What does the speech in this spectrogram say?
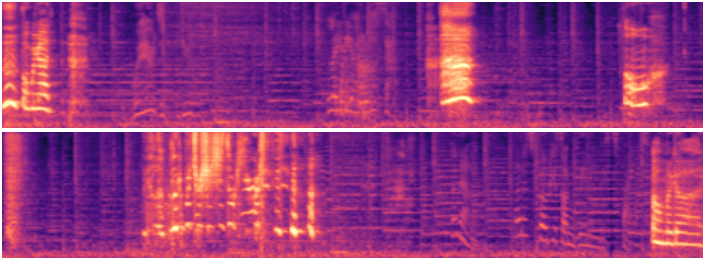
oh my god. Where did you... Lady Urbosa, oh. Look, look, look at Patricia, she's so cute. for now, let us focus on winning this fight. oh my god.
